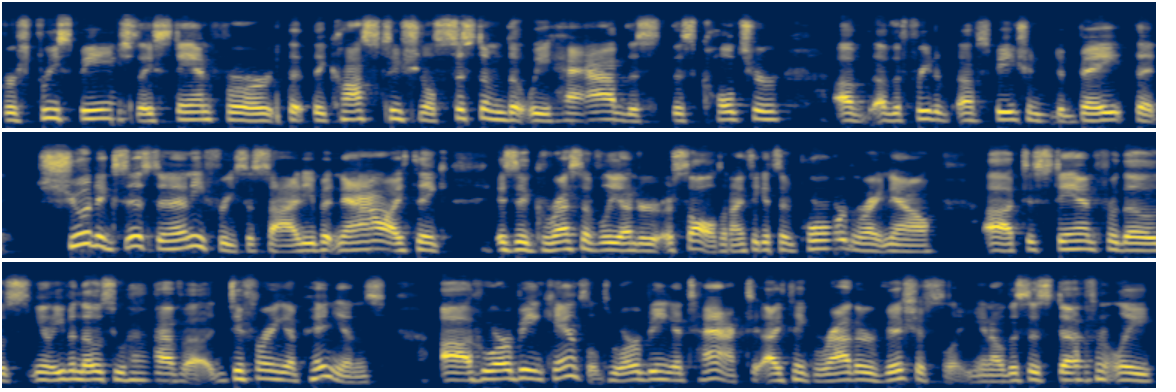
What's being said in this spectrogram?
for free speech. They stand for the, the constitutional system that we have. This this culture of, of the freedom of speech and debate that should exist in any free society, but now I think is aggressively under assault. And I think it's important right now uh, to stand for those, you know, even those who have uh, differing opinions. Uh, who are being canceled, who are being attacked, I think rather viciously. You know, this is definitely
